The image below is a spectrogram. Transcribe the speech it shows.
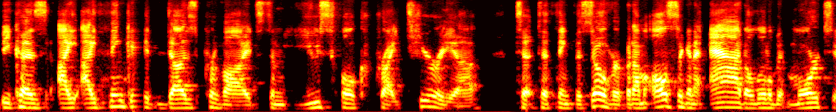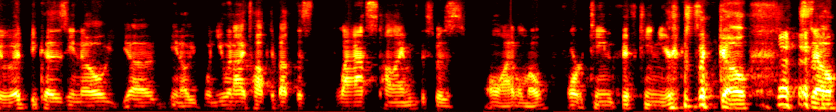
because I, I think it does provide some useful criteria to, to think this over but i'm also going to add a little bit more to it because you know uh, you know when you and i talked about this last time this was oh i don't know 14 15 years ago. So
